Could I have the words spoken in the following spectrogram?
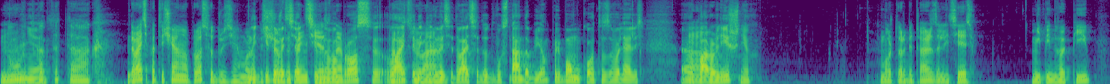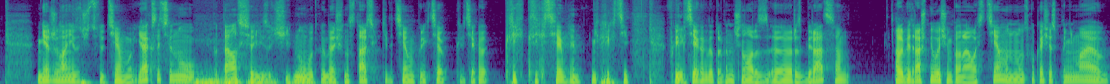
Ну, вот Нет. как-то так. Давайте поотвечаем на вопросы, друзья. Может быть, Накидывайте что-то активно вопросы, лайки накидывайте. Давайте до 200 добьем. По-любому у кого-то завалялись э, А. пару лишних. Может в арбитраж залететь, не P2P. Нет желания изучить эту тему. Я, кстати, ну, пытался изучить, ну, вот когда еще на старте какие-то темы при крипте, крипте, когда- кри- крипте, блин, не крипти, в крипте, когда только начинал раз- э, разбираться, арбитраж не очень понравилась тема, но, насколько я сейчас понимаю,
